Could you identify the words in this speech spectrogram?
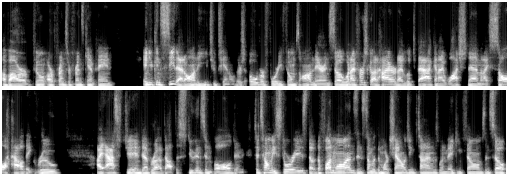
of our film our friends for friends campaign and you can see that on the youtube channel. There's over 40 films on there. And so when i first got hired i looked back and i watched them and i saw how they grew. I asked jay and deborah about the students involved and to tell me stories the, the fun ones and some of the more challenging times when making films. And so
